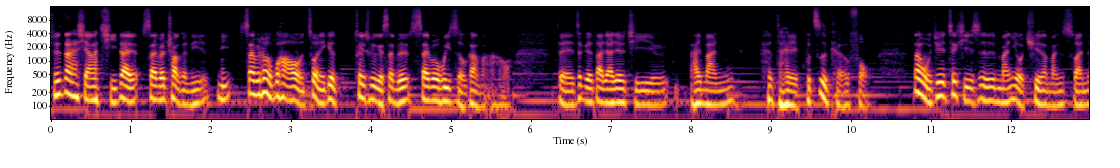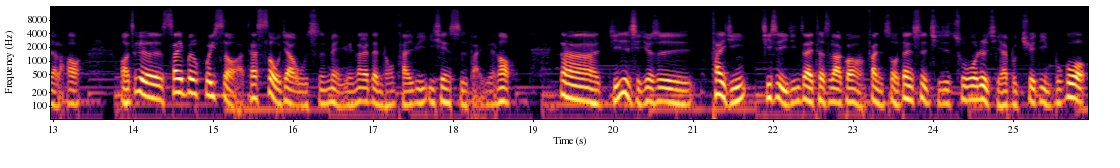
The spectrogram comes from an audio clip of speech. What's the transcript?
所以大家想要期待 Cybertruck，你你 Cybertruck 不好好做，你就推出一个 Cyber Cyber Whistle 干嘛？哈。对这个大家就其实还蛮 对不置可否，但我觉得这其实蛮有趣的，蛮酸的了哦哦。这个 Cyber Whistle 啊，它售价五十美元，大概等同台币一千四百元哦。那即日起就是它已经其实已经在特斯拉官网贩售，但是其实出货日期还不确定。不过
